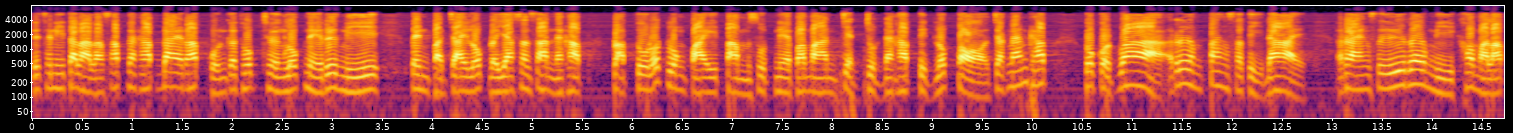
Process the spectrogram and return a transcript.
ดัชนีตลาดหลักทรัพย์นะครับได้รับผลกระทบเชิงลบในเรื่องนี้ เป็นปัจจัยลบระยะสั้นๆนะครับปรับตัวลดลงไปต่ำสุดเนี่ยประมาณ 7 จุดนะครับ ติดลบต่อจากนั้นครับ ปรากฏว่าเริ่มตั้งสติได้ แรงซื้อเริ่มมีเข้ามารับ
